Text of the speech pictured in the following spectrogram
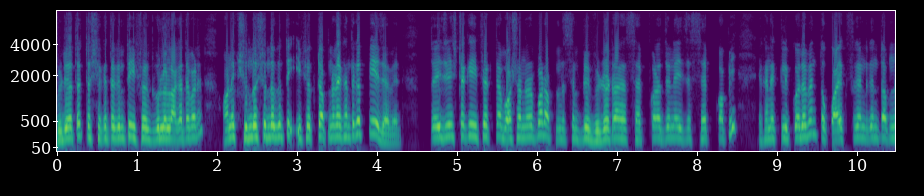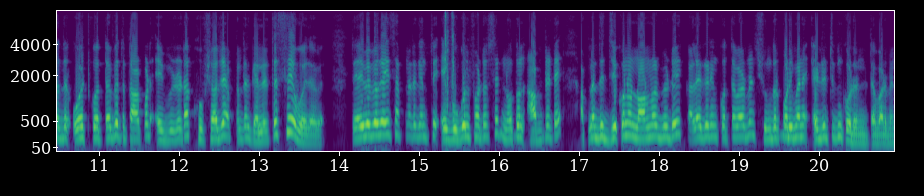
ভিডিওতে, তো সেক্ষেত্রে কিন্তু ইফেক্টগুলো লাগাতে পারেন। অনেক সুন্দর সুন্দর কিন্তু ইফেক্ট আপনারা এখান থেকে পেয়ে যাবেন। তো এই জিনিসটাকে ইফেক্টটা বসানোর পর আপনাদের সিম্পলি ভিডিওটা সেভ করার জন্য এই যে সেভ কপি এখানে ক্লিক করে দেবেন। তো কয়েক সেকেন্ড কিন্তু আপনাদের ওয়েট করতে হবে। তো তারপর এই ভিডিওটা খুব সহজে আপনাদের গ্যালারিতে সেভ হয়ে যাবে। তো এইভাবে গাইস আপনারা কিন্তু এই গুগল ফটোসের নতুন আপডেটে আপনাদের যে কোনো নর্মাল ভিডিও কালার গ্রেডিং করতে পারবেন, সুন্দর পরিমাণে এডিটিং করে নিতে পারবেন।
